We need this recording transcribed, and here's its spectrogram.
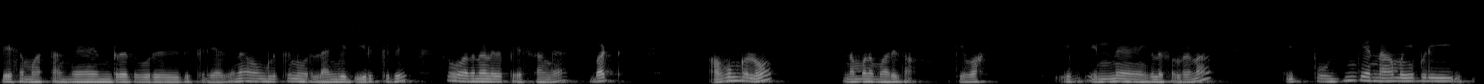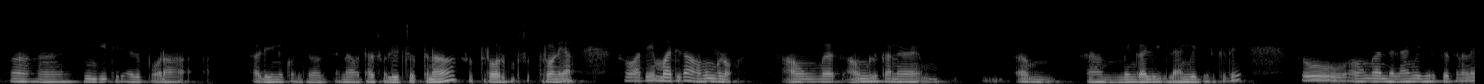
பேச மாட்டாங்கன்றது ஒரு இது கிடையாது. ஏன்னா அவங்களுக்குன்னு ஒரு லாங்குவேஜ் இருக்குது. ஸோ அதனால் பேசுகிறாங்க பட் அவங்களும் நம்மளை மாதிரி தான் ஓகேவா எப் என்ன இதில் சொல்கிறேன்னா இப்போது இங்கே நாம் எப்படி ஹிந்தி தெரியாது போடா அப்படின்னு கொஞ்சம் தென்னாவட்டா சொல்லிட்டு சுற்றினா சுற்றுறோம் சுற்றுறோம் இல்லையா? ஸோ அதே மாதிரி தான் அவங்களும். அவங்க அவங்களுக்கான பெங்காலி லாங்குவேஜ் இருக்குது. ஸோ அவங்க அந்த லாங்குவேஜ் இருக்கிறதுனால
